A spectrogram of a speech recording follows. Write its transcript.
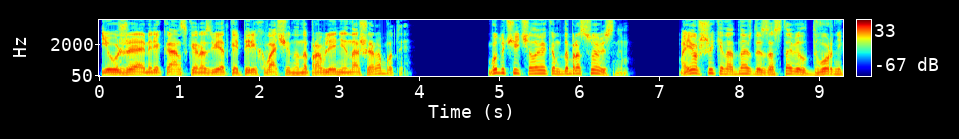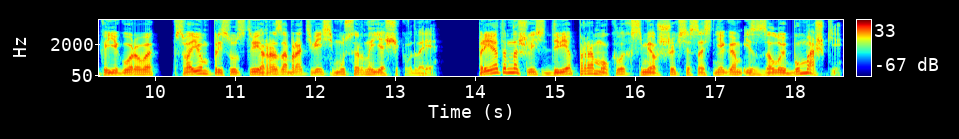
и уже американской разведкой перехвачено направление нашей работы. Будучи человеком добросовестным, майор Шикин однажды заставил дворника Егорова в своем присутствии разобрать весь мусорный ящик во дворе. При этом нашлись две промоклых, смерзшихся со снегом из золой бумажки,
